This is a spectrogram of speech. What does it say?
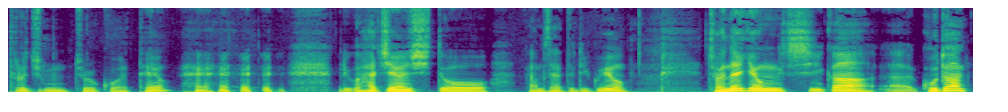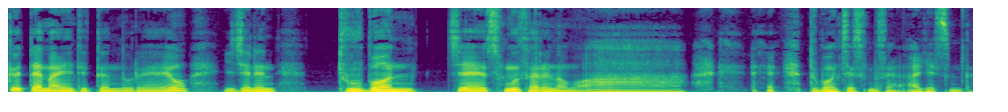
틀어주면 좋을 것 같아요. 그리고 하지연 씨도 감사드리고요. 전혜경 씨가 어, 고등학교 때 많이 듣던 노래예요. 이제는 두 번 째 스무 살을 넘어. 아, 두 번째 스무 살 알겠습니다.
